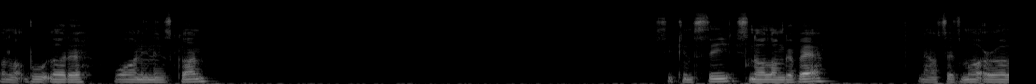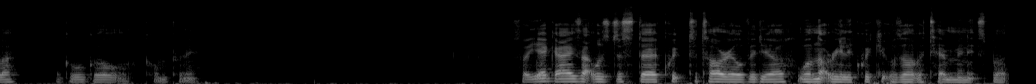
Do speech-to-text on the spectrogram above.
unlock bootloader warning is gone. As you can see, it's no longer there. Now it says Motorola, a Google company. so yeah guys that was just a quick tutorial video well not really quick it was over 10 minutes but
